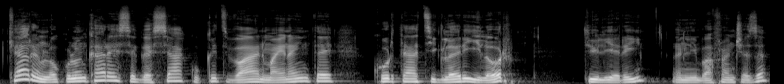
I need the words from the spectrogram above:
chiar în locul în care se găsea cu câțiva ani mai înainte curtea țiglăriilor, Tuileries, în limba franceză,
